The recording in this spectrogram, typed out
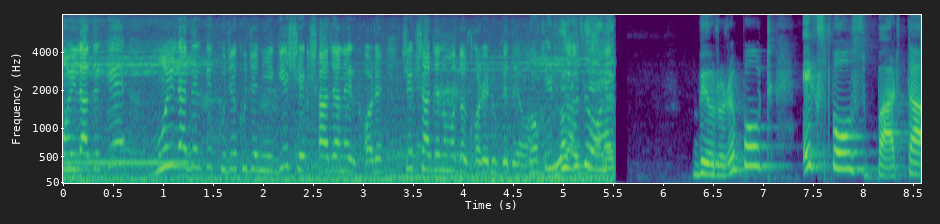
মহিলাদেরকে মহিলাদেরকে খুঁজে খুঁজে নিয়ে গিয়ে শেখ শাহজাহানের ঘরে শেখ শাহজাহানের মতো ঘরে ঢুকে দেওয়া ব্যুরো রিপোর্ট এক্সপোজ বার্তা।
